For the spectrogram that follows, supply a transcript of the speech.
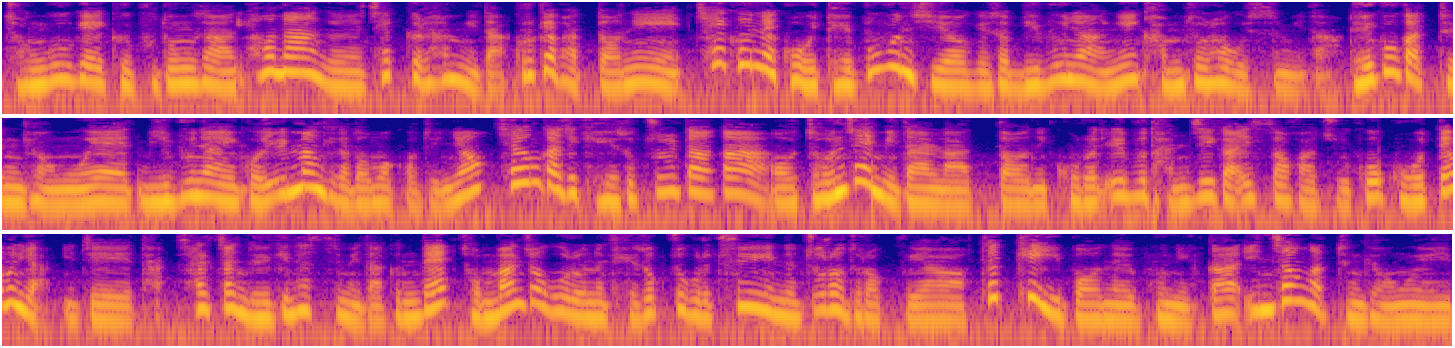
전국의 그 부동산 현황을 체크를 합니다. 그렇게 봤더니 최근에 거의 대부분 지역에서 미분양이 감소를 하고 있습니다. 대구 같은 경우에 미분양이 거의 1만 개가 넘었거든요. 최근까지 계속 줄다가 어, 전세 미달 났던 그런 일부 단지가 있어가지고 그것 때문에 야- 이제 다- 살짝 늘긴 했습니다. 근데 전반적으로는 계속적으로 추이는 줄어들었고요. 특히 이번에 보니까 인천 같은 경우에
